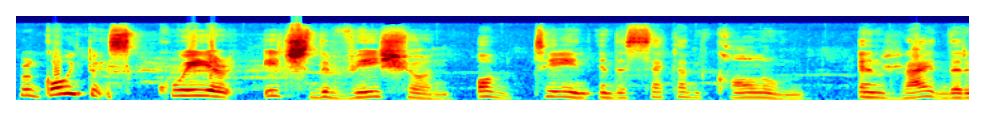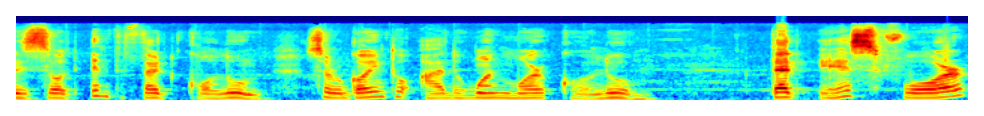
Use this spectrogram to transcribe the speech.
we're going to square each deviation obtained in the second column and write the result in the third column. So we're going to add one more column. That is for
